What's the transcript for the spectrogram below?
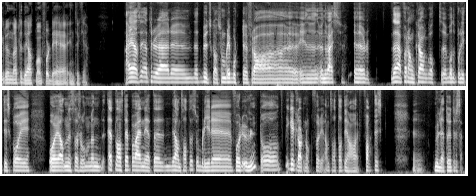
grunnen er til det, at man får det inntrykket? Nei, altså, jeg tror det er et budskap som blir borte fra eh, underveis. Det er forankra godt eh, både politisk og i, og i administrasjonen, men et eller annet sted på vei ned til de ansatte så blir det for ullent, og ikke klart nok for de ansatte at de har faktisk uh, mulighet til å ytre seg.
